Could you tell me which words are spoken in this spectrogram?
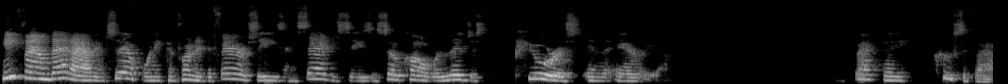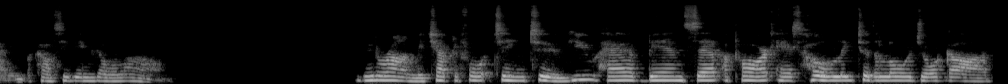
He found that out himself when he confronted the Pharisees and Sadducees, the so called religious purists in the area. In fact, they crucified him because he didn't go along. Deuteronomy chapter 14, 2. You have been set apart as holy to the Lord your God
